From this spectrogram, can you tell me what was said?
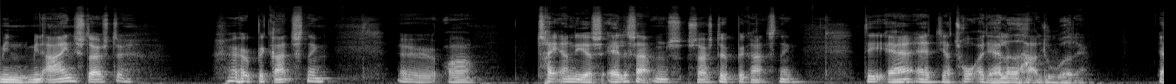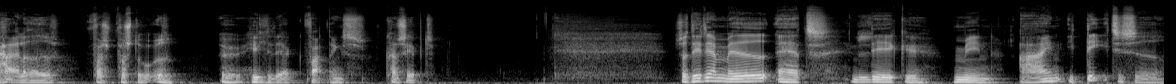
min, min egen største øh, begrænsning, øh, og træerne i os alle sammens største begrænsning, det er, at jeg tror, at jeg allerede har luret det. Jeg har allerede forstået øh, hele det der forandringskoncept. Så det der med at lægge min egen idé til side,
